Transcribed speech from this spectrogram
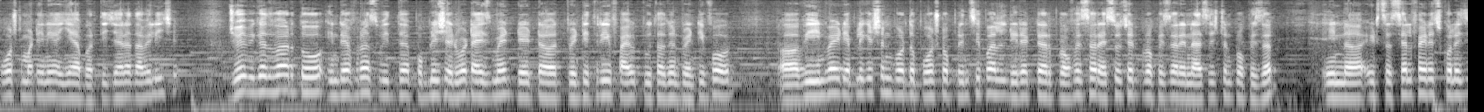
પોસ્ટ માટેની અહીંયા ભરતી જાહેરાત આવેલી છે. જોઈએ વિગતવાર તો in reference with publish advertisement date twenty three five two thousand twenty four Uh, we invite application for the post of principal, director, professor, associate professor, and assistant professor in uh, it's a self-managed college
